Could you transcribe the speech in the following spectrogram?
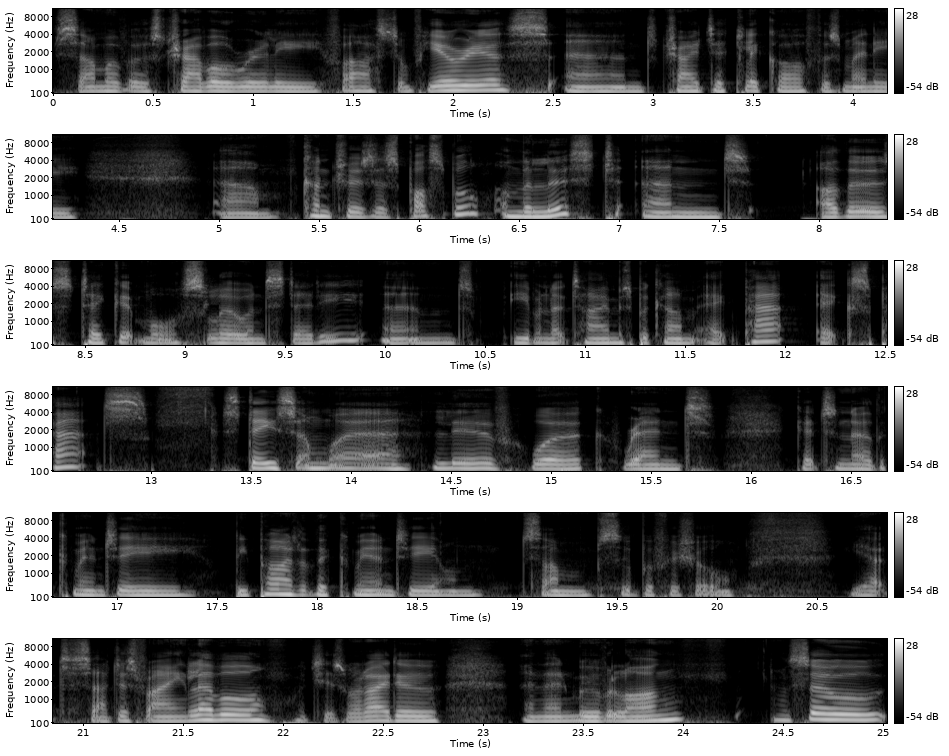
Some of us travel really fast and furious and try to click off as many um, countries as possible on the list, and others take it more slow and steady, and even at times become expat, expats, stay somewhere, live, work, rent, get to know the community, be part of the community on some superficial yet satisfying level, which is what I do, and then move along. And so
